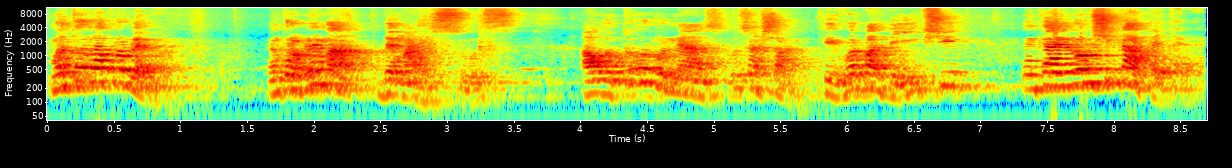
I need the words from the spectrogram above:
Mă întorc la problemă. În problema de mai sus, autorul ne-a spus așa, că e vorba de X și în care luăm și capetele.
